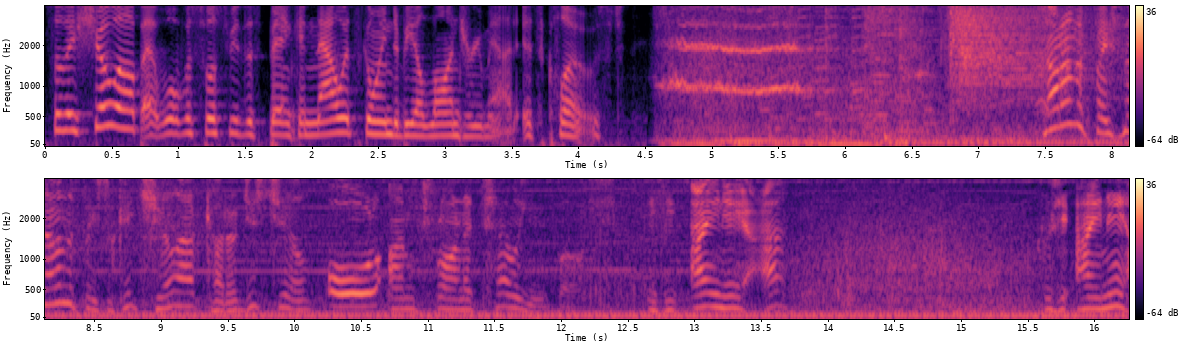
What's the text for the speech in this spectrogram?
So they show up at what was supposed to be this bank, and now it's going to be a laundromat. It's closed. Not on the face, not on the face, okay? Chill out, Cutter, just chill. All I'm trying to tell you, boss, is it ain't here, because it ain't here.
